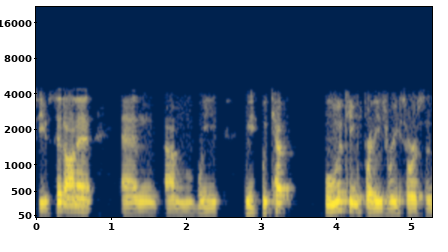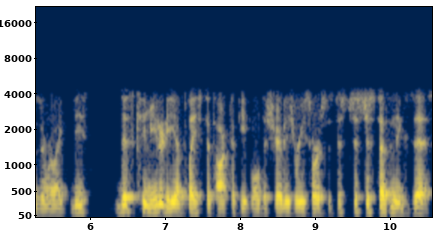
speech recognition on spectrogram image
So you sit on it, and um, we we we kept looking for these resources and we're like these this community a place to talk to people to share these resources this just just doesn't exist.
